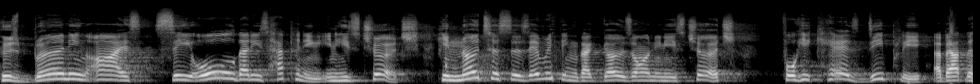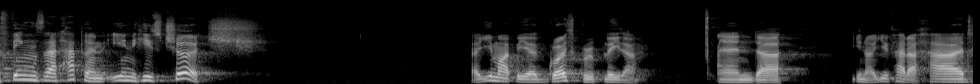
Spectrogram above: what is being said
whose burning eyes see all that is happening in his church. He notices everything that goes on in his church, for he cares deeply about the things that happen in his church. Uh, you might be a growth group leader, and uh, you know you've had a hard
